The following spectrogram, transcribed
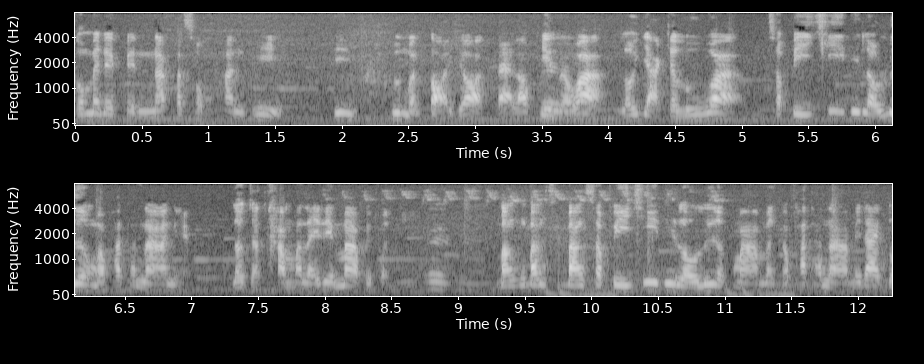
ก็ไม่ได้เป็นนักผสมพันธุ์ที่ที่คือเหมือนต่อยอด แต่เราเพียงอืม แต่ว่า เราอยากจะรู้ว่าสปีชีส์ที่เราเลือกมาพัฒนาเนี่ย เราจะทำอะไรได้มากไปกว่านี้ อือหือบางบางบางสปีชีส์ที่เราเลือกมามันก็พัฒนาไม่ได้ก็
